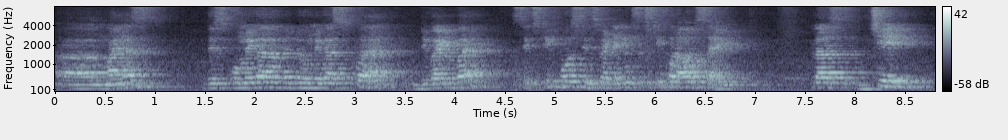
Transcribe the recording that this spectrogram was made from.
uh, minus this omega will be omega square divided by 64 since we are taking 64 outside plus j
